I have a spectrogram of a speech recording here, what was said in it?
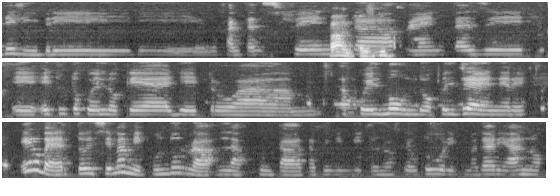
dei libri di fantascienza, fantasy, fantasy e, e, tutto quello che è dietro a, a, quel mondo, a quel genere. E Roberto insieme a me condurrà la puntata, quindi invito i nostri autori che magari hanno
